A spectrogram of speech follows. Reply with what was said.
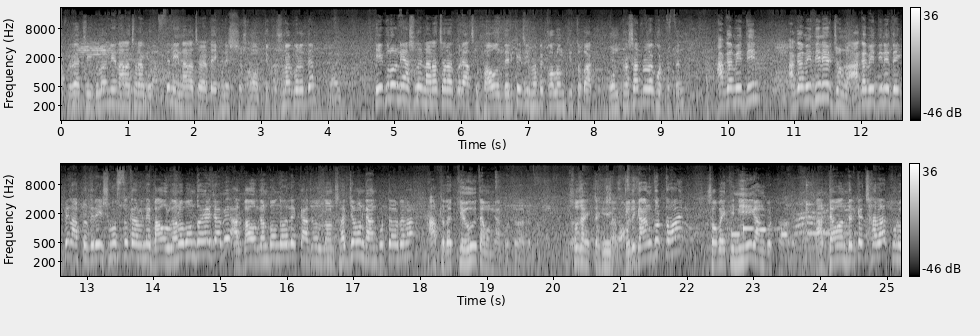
আপনারা যেগুলো নিয়ে নাড়াচাড়া করতেন এই নাড়াচাড়াটা এখানে সমাপ্তি ঘোষণা করে দেন। এগুলো নিয়ে আসলে নাড়াচাড়া করে আজকে বাউলদেরকে যেভাবে কলঙ্কিত বা কোণঠাসা আপনারা করতেছেন আগামী দিন আগামী দিনের জন্য আগামী দিনে দেখবেন আপনাদের এই সমস্ত কারণে বাউল গানও বন্ধ হয়ে যাবে আর বাউল গান বন্ধ হলে কাজল জন সাহেব যেমন গান করতে পারবে না আপনারা কেউই তেমন গান করতে পারবেন না। সোজা একটা হিসাব যদি গান করতে হয় সবাইকে নিয়েই গান করতে হবে। আর দেওয়ানদেরকে ছাড়া কোনো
